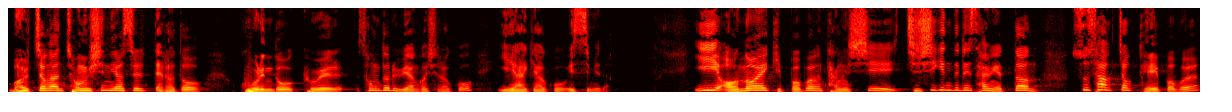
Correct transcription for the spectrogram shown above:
멀쩡한 정신이었을 때라도 고린도 교회 성도를 위한 것이라고 이야기하고 있습니다. 이 언어의 기법은 당시 지식인들이 사용했던 수사학적 대입법을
